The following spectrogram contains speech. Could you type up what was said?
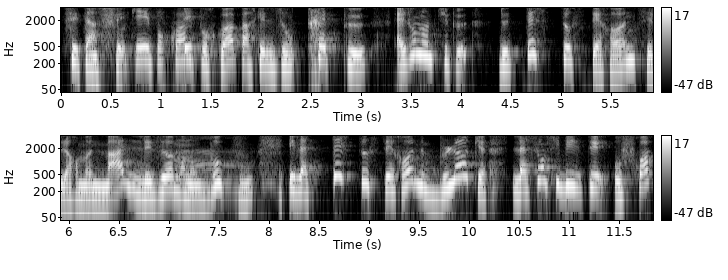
C'est un fait. et pourquoi? Et pourquoi? Parce qu'elles ont très peu, elles ont un petit peu de testostérone, c'est l'hormone mâle, les hommes en ont ah. beaucoup, et la testostérone bloque la sensibilité au froid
